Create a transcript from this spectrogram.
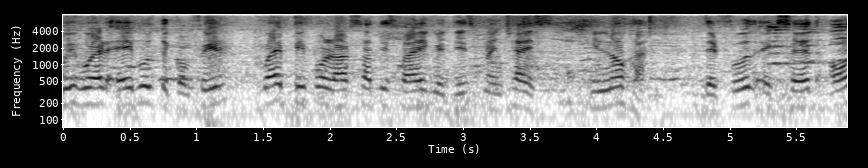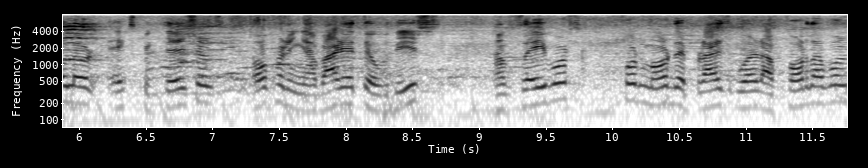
we were able to confirm why people are satisfied with this franchise. In Loja, their food exceeded all our expectations, offering a variety of dishes and flavors. For more, the price were affordable,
